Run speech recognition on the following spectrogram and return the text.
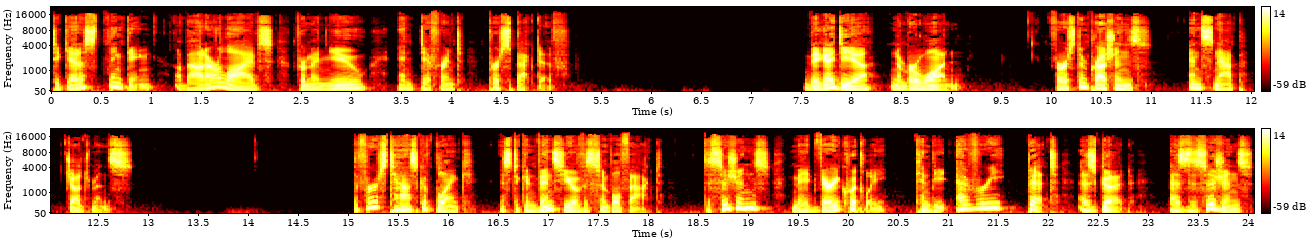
to get us thinking about our lives from a new and different perspective. Big idea number one first impressions and snap judgments. The first task of Blink is to convince you of a simple fact decisions made very quickly can be every bit as good as decisions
